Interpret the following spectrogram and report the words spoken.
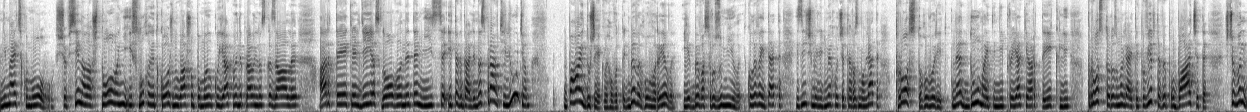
німецьку мову, що всі налаштовані і слухають кожну вашу помилку, як ви неправильно сказали, артикль, дієслово, не те місце і так далі. Насправді людям. Байдуже, як ви говорите, якби ви говорили і якби вас розуміли. І коли ви йдете і з іншими людьми хочете розмовляти, просто говоріть. Не думайте ні про які артиклі, просто розмовляйте. І повірте, ви побачите, що ви,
